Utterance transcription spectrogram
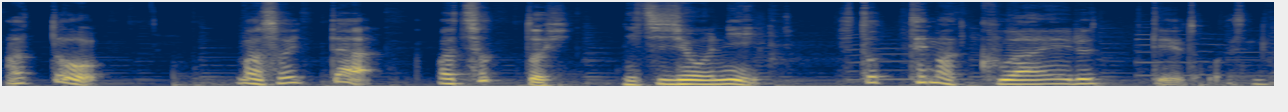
あと、まあそういった、まあ、ちょっと日常に一手間加えるっていうところですね。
